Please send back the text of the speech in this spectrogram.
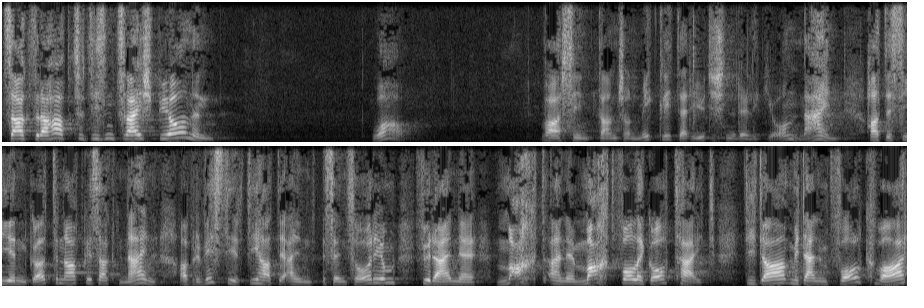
sagt Rahab zu diesen zwei Spionen. Wow. War sie dann schon Mitglied der jüdischen Religion? Nein. Hatte sie ihren Göttern abgesagt? Nein. Aber wisst ihr, die hatte ein Sensorium für eine Macht, eine machtvolle Gottheit, die da mit einem Volk war,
